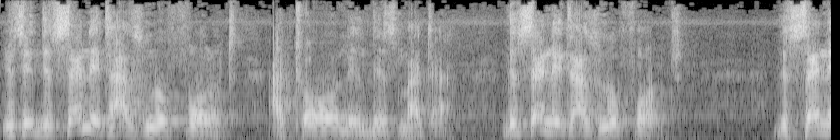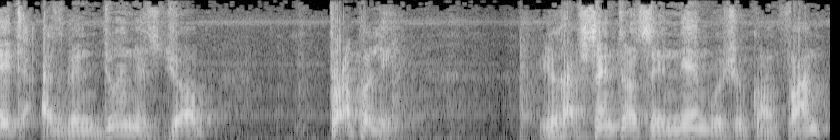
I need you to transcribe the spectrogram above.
You see, the Senate has no fault at all in this matter. The Senate has no fault. The Senate has been doing its job properly. You have sent us a name we should confirm.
